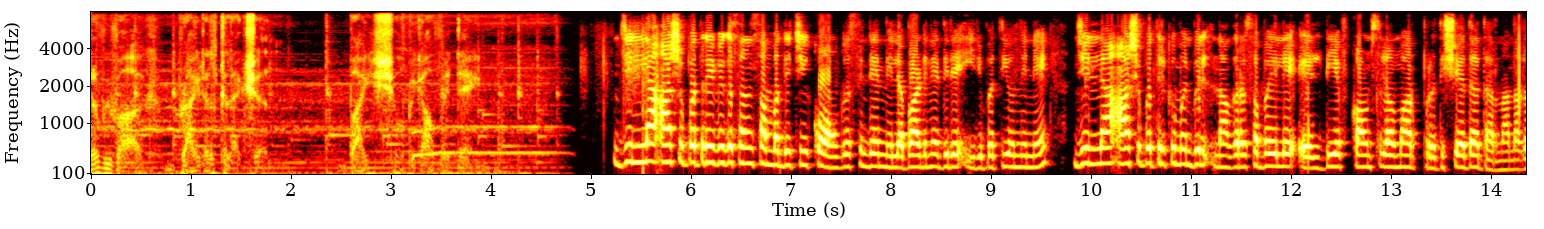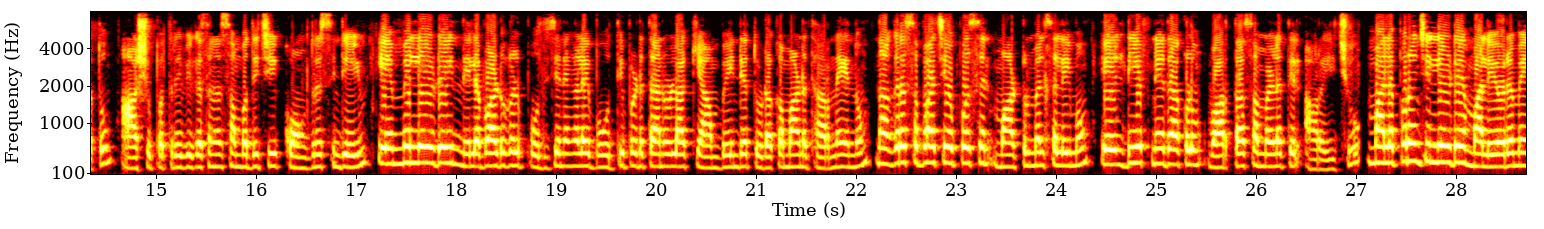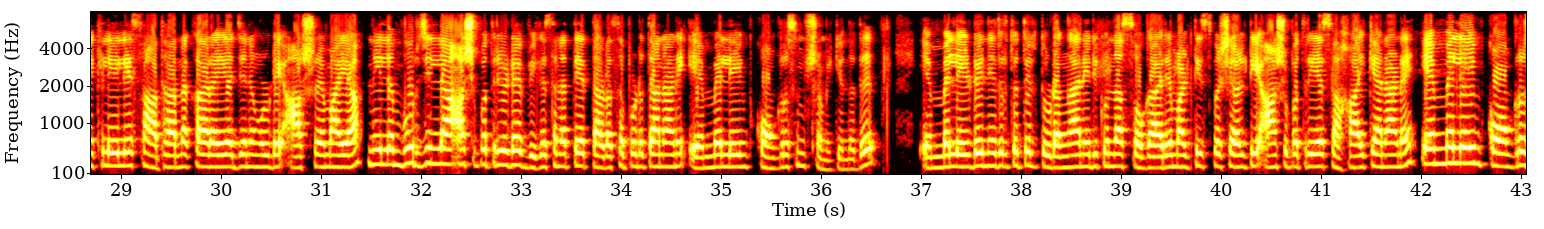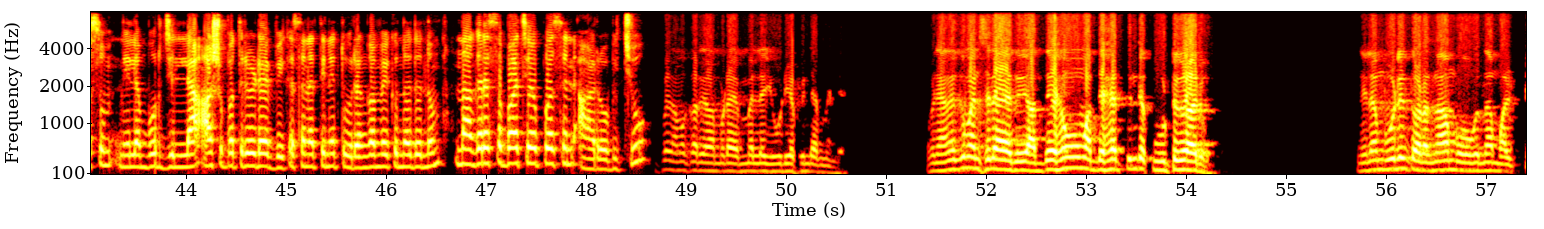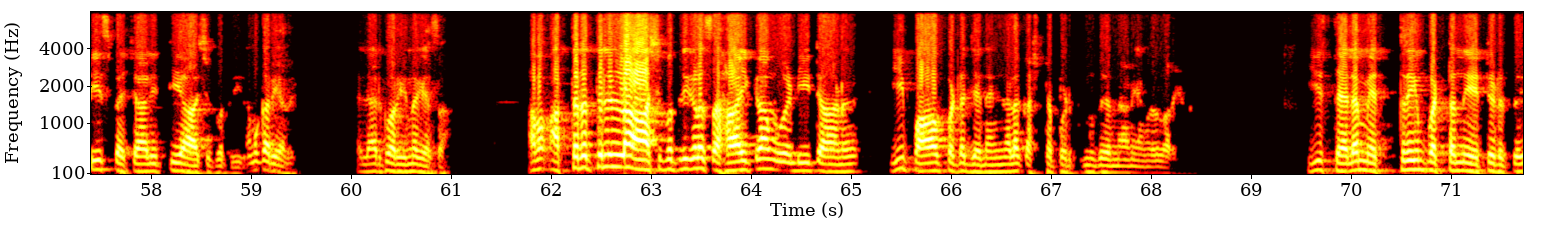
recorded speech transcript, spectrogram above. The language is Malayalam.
Ravivarg Bridal Collection by Shobika Vinday. ജില്ലാ ആശുപത്രി വികസനം സംബന്ധിച്ച് കോൺഗ്രസിന്റെ നിലപാടിനെതിരെ ഇരുപത്തിയൊന്നിന് ജില്ലാ ആശുപത്രിക്ക് മുൻപിൽ നഗരസഭയിലെ എൽ ഡി എഫ് കൌൺസിലർമാർ പ്രതിഷേധ ധർണ നടത്തും. ആശുപത്രി വികസനം സംബന്ധിച്ച് കോൺഗ്രസിന്റെയും എം എൽ എയുടെയും നിലപാടുകൾ പൊതുജനങ്ങളെ ബോധ്യപ്പെടുത്താനുള്ള ക്യാമ്പയിന്റെ തുടക്കമാണ് ധർണയെന്നും നഗരസഭാ ചെയർപേഴ്സൺ മാട്ടുൽമൽ സലീമും എൽ ഡി എഫ് നേതാക്കളും വാർത്താ സമ്മേളനത്തിൽ അറിയിച്ചു. മലപ്പുറം ജില്ലയുടെ മലയോര മേഖലയിലെ സാധാരണക്കാരായ ജനങ്ങളുടെ ആശ്രയമായ നിലമ്പൂർ ജില്ലാ ആശുപത്രിയുടെ വികസനത്തെ തടസ്സപ്പെടുത്താനാണ് എം എൽ എയും കോൺഗ്രസും ശ്രമിക്കുന്നത്. എം എൽ എയുടെ നേതൃത്വത്തിൽ തുടങ്ങാനിരിക്കുന്ന സ്വകാര്യ മൾട്ടി സ്പെഷ്യാലിറ്റി ആശുപത്രിയെ സഹായിക്കാനാണ് എം എൽ എയും കോൺഗ്രസും നിലമ്പൂർ ജില്ലാ ആശുപത്രിയുടെ വികസനത്തിന് തുരങ്കം വെക്കുന്നതെന്നും നഗരസഭാ ചെയർപേഴ്സൺ ആരോപിച്ചു. നമുക്കറിയാം നമ്മുടെ M L A U D എഫിന്റെ എം എൽ എ. ഞങ്ങൾക്ക് മനസ്സിലായത് അദ്ദേഹവും അദ്ദേഹത്തിന്റെ കൂട്ടുകാരും നിലമ്പൂരിൽ തുടങ്ങാൻ പോകുന്ന മൾട്ടി സ്പെഷ്യാലിറ്റി ആശുപത്രി നമുക്കറിയാതെ എല്ലാവർക്കും അറിയുന്ന കേസാണ് അപ്പം അത്തരത്തിലുള്ള ആശുപത്രികളെ സഹായിക്കാൻ വേണ്ടിയിട്ടാണ് ഈ പാവപ്പെട്ട ജനങ്ങളെ കഷ്ടപ്പെടുത്തുന്നത് എന്നാണ് ഞങ്ങൾ പറയുന്നത്. ഈ സ്ഥലം എത്രയും പെട്ടെന്ന് ഏറ്റെടുത്ത്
